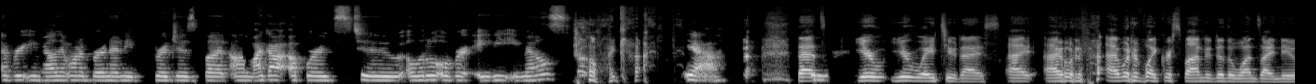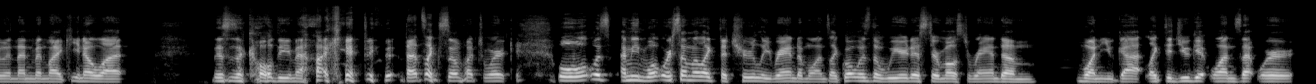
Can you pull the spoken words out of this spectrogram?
every email i didn't want to burn any bridges but um, i got upwards to a little over 80 emails oh my god yeah. That's you're you're way too nice. I i would have i would have like responded to the ones i knew and then been like you know what? This is a cold email. I can't do it that's like so much work. Well what was i mean what were some of like the truly random ones? Like what was the weirdest or most random one you got? Like did you get ones that were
